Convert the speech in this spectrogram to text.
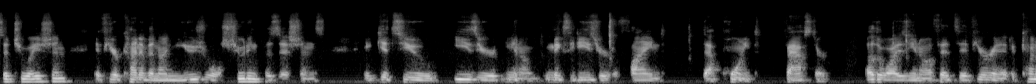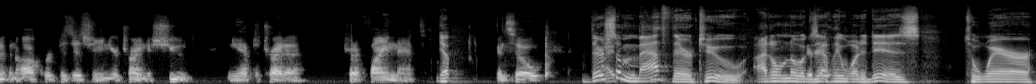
situation. If you're kind of in unusual shooting positions it gets you easier you know makes it easier to find that point faster. Otherwise you know if it's if you're in a kind of an awkward position and you're trying to shoot and you have to try to try to find that. Yep. And so there's I, some math there too. I don't know exactly what it is to where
